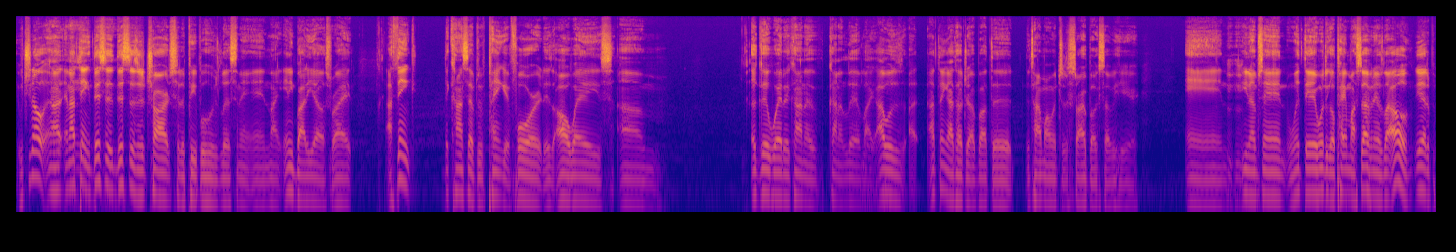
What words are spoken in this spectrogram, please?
But you know, and I, and I think this is this is a charge to the people who's listening and like anybody else, right? I think the concept of paying it forward is always um, a good way to kind of kind of live. Like I was, I, I think I told you about the the time I went to the Starbucks over here, and you know what I'm saying. Went there, went to go pay my stuff, and it was like, oh yeah, the,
